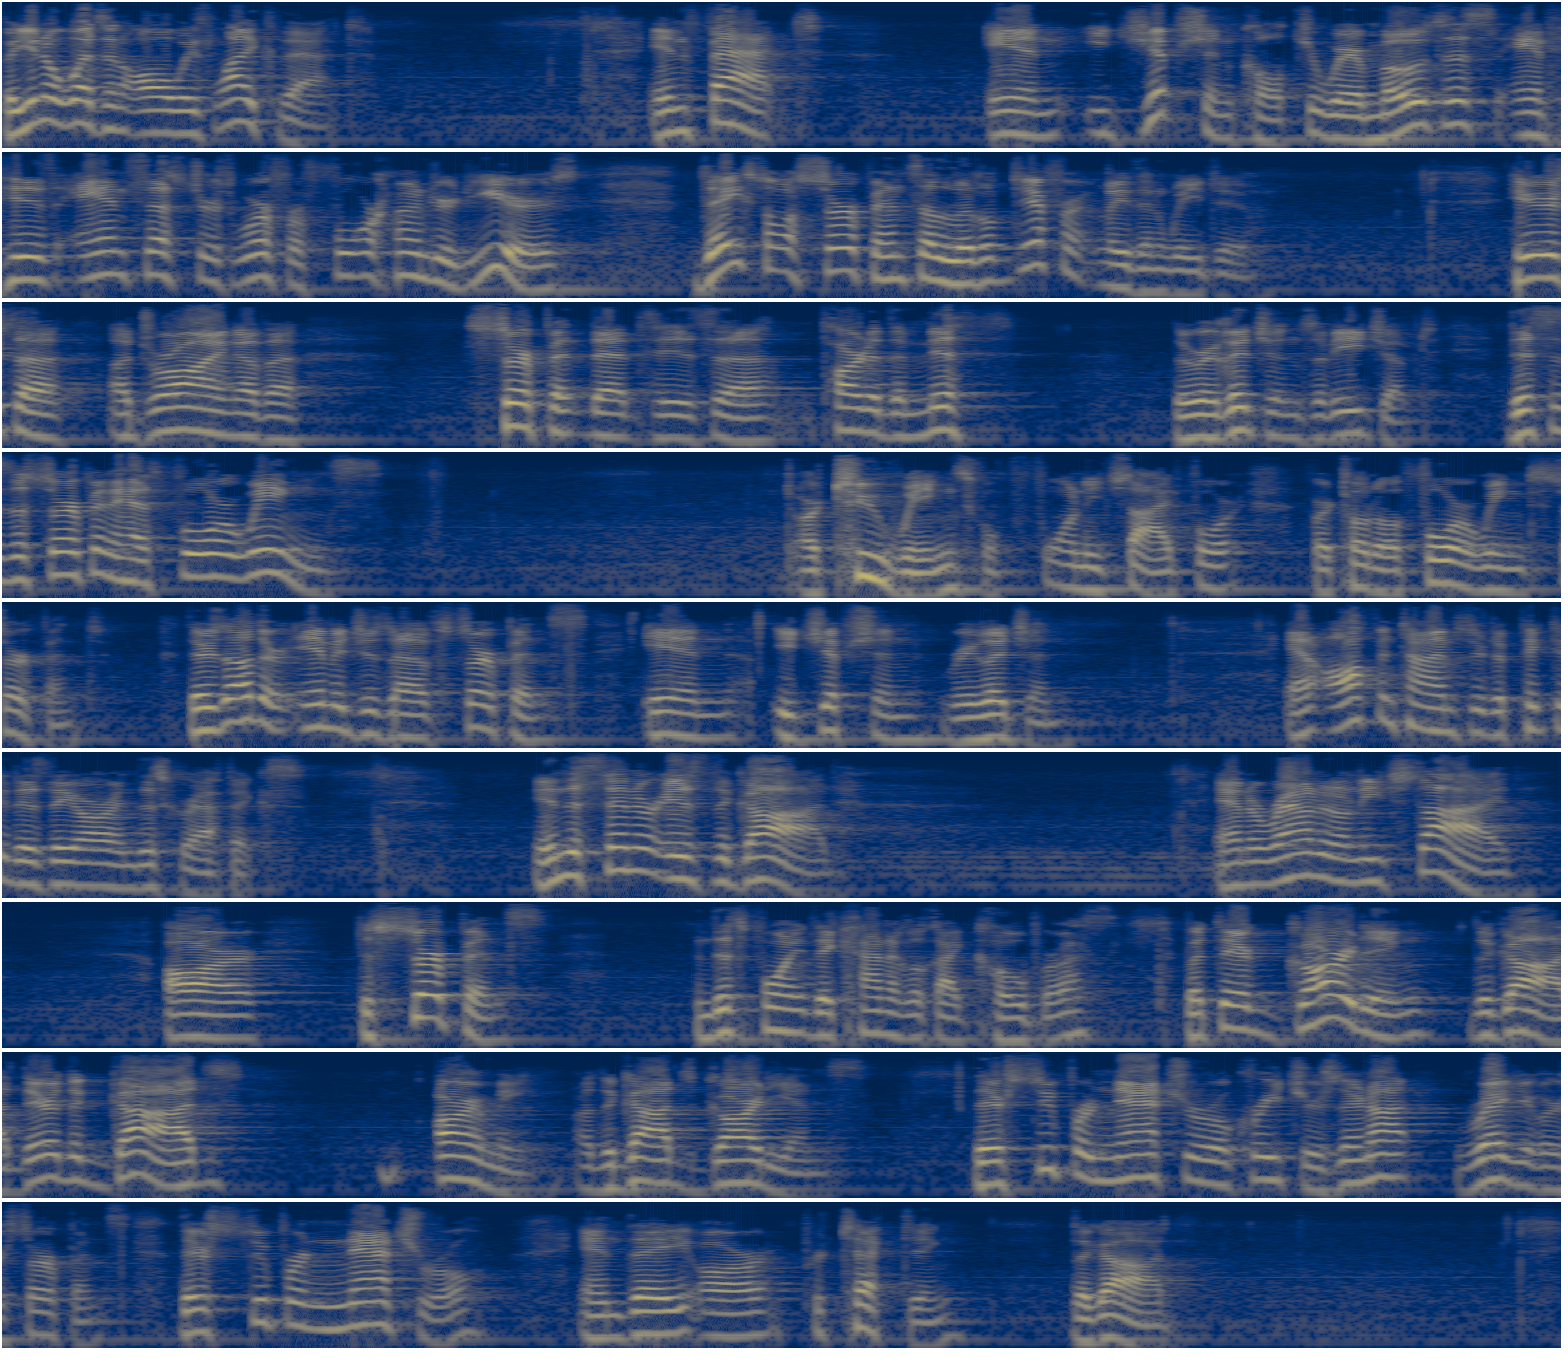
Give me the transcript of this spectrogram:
But you know, it wasn't always like that. In fact, in Egyptian culture, where Moses and his ancestors were for 400 years, they saw serpents a little differently than we do. Here's a, a drawing of a serpent that is uh, part of the myth, the religions of Egypt. This is a serpent, it has four wings. or two wings, on each side, for, for a total of four winged serpent. There's other images of serpents in Egyptian religion. And oftentimes they're depicted as they are in this graphics. In the center is the god. And around it on each side are the serpents. At this point, they kind of look like cobras, but they're guarding the god. They're the god's army, or the god's guardians. They're supernatural creatures. They're not regular serpents. They're supernatural, and they are protecting the God.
